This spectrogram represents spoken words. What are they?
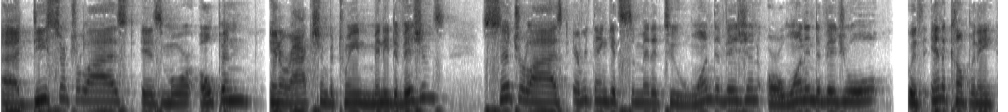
uh, decentralized is more open interaction between many divisions. Centralized, everything gets submitted to one division or one individual within a company,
